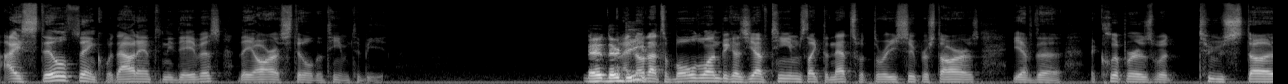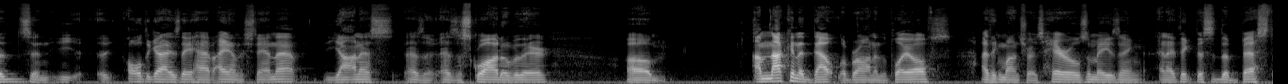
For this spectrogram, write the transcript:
I still think without Anthony Davis, they are still the team to beat. They're, they're I know that's a bold one because you have teams like the Nets with three superstars. You have the, the Clippers with two studs and uh, all the guys they have. I understand that. Giannis has a has a squad over there. Um, I'm not going to doubt LeBron in the playoffs. I think Montrezl Harrell's amazing, and I think this is the best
